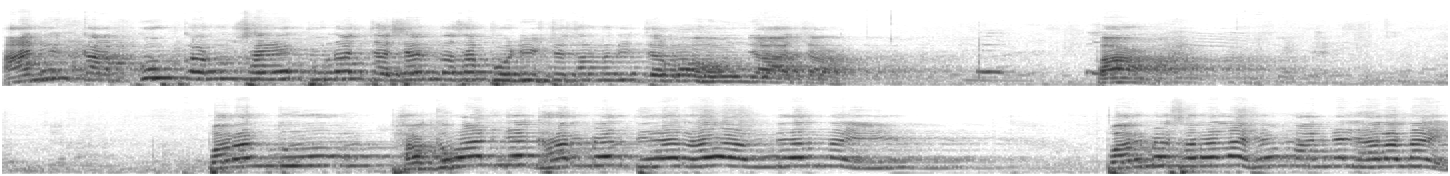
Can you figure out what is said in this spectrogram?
आणि कापकूप करून साहेब पुन्हा जशान तसा पोलीस स्टेशनमध्ये जमा होऊन जायचा. पहा. परंतु भगवान के घर में देर है अंधेर नाही। परमेश्वराला हे मान्य झालं नाही।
